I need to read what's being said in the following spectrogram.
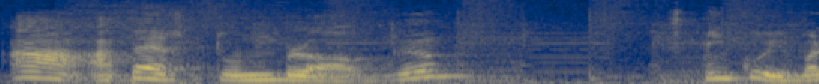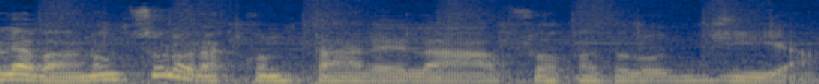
Ha aperto un blog in cui voleva non solo raccontare la sua patologia,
